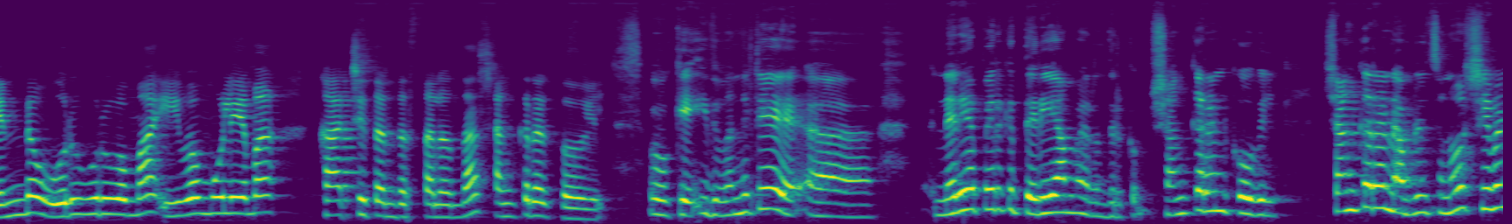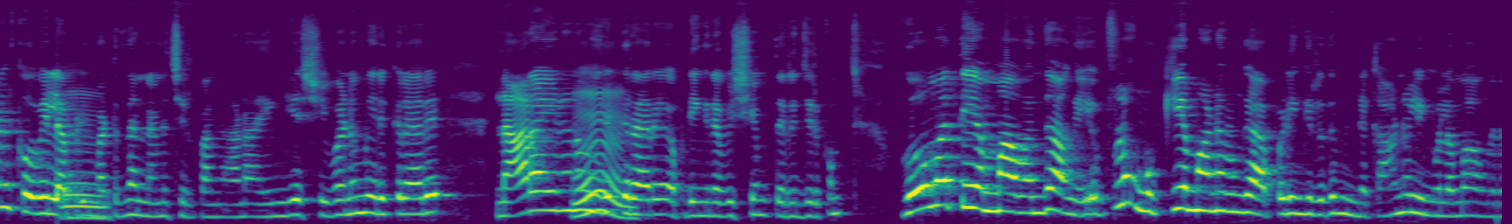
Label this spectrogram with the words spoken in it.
ரெண்டும் ஒரு உருவமாக இவ மூலியமாக காட்சி தந்த ஸ்தலம் தான் சங்கர கோவில். ஓகே இது வந்துட்டு நிறைய பேருக்கு தெரியாம இருந்திருக்கும். சங்கரன் கோவில். சங்கரன் அப்படின்னு சொன்னா சிவன் கோவில் அப்படி மட்டும்தான் நினைச்சிருப்பாங்க. ஆனா இங்கே சிவனும் இருக்கிறாரு நாராயணனும் இருக்கிறாரு அப்படிங்கிற விஷயம் தெரிஞ்சிருக்கும். கோமதி அம்மா வந்து அங்க எவ்வளவு முக்கியமானவங்க அப்படிங்கிறதும் இந்த காணொளி மூலமா அவங்க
